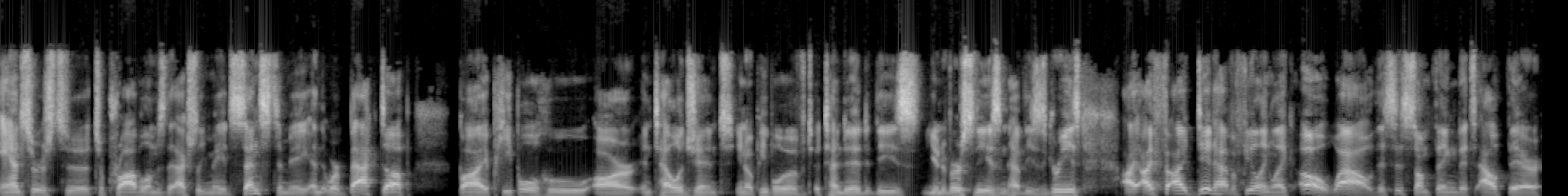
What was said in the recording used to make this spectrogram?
answers to to problems that actually made sense to me and that were backed up by people who are intelligent, you know, people who have attended these universities and have these degrees. I, I, I did have a feeling like, oh, wow, this is something that's out there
